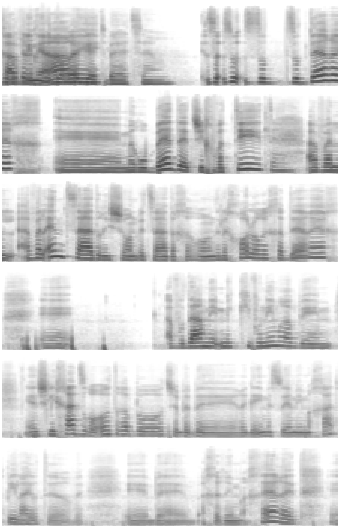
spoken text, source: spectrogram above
קו ליניארי. זו דרך מדורגת בעצם. זו, זו, זו, זו דרך אה, מרובדת, שכבתית, כן. אבל, אבל אין צעד ראשון וצעד אחרון. זה לכל אורך הדרך. אה, עבודה מכיוונים רבים, אה, שליחת זרועות רבות, שברגעים מסוימים אחת פעילה יותר ובאחרים אה, אחרת. אה,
